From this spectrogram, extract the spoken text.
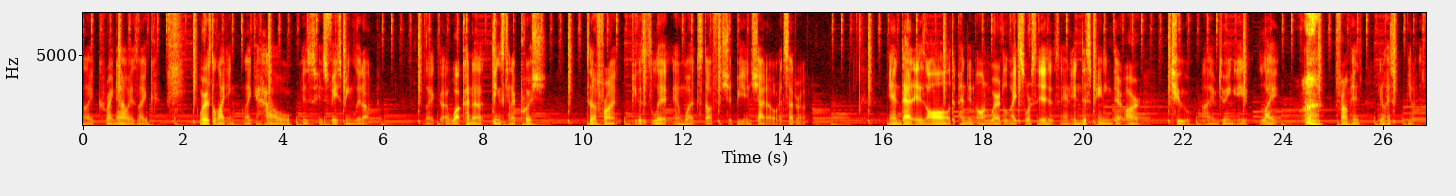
like right now, is like, where is the lighting? Like, how is his face being lit up? Like, uh, what kind of things can I push to the front because it's lit, and what stuff should be in shadow, etc and that is all dependent on where the light source is. And in this painting there are two. I am doing a light from his you know his you know his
